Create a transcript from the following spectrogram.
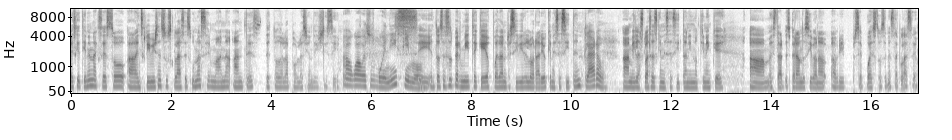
es que tienen acceso a inscribirse en sus clases una semana antes de toda la población de HCC. Ah, wow, eso es buenísimo. Sí, entonces eso permite que ellos puedan recibir el horario que necesiten. Claro. a y las clases que necesitan y no tienen que estar esperando si van a abrirse puestos en esta clase.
